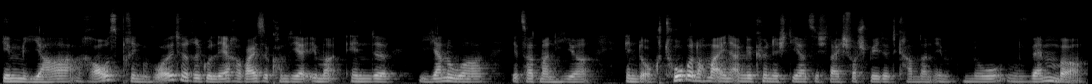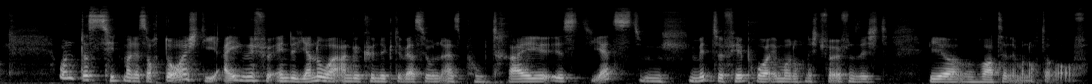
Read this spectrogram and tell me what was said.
im Jahr rausbringen wollte. Regulärerweise kommt die ja immer Ende Januar. Jetzt hat man hier Ende Oktober nochmal eine angekündigt, die hat sich leicht verspätet, kam dann im November. Und das zieht man jetzt auch durch. Die eigentlich für Ende Januar angekündigte Version 1.3 ist jetzt Mitte Februar immer noch nicht veröffentlicht. Wir warten immer noch darauf.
